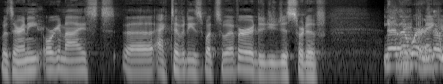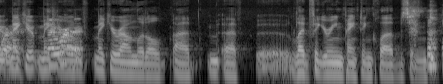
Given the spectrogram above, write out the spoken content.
was there any organized uh, activities whatsoever, or did you just sort of No, there make, were. make there your were. make your make There your were. own make your own little uh, uh, uh, lead figurine painting clubs and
